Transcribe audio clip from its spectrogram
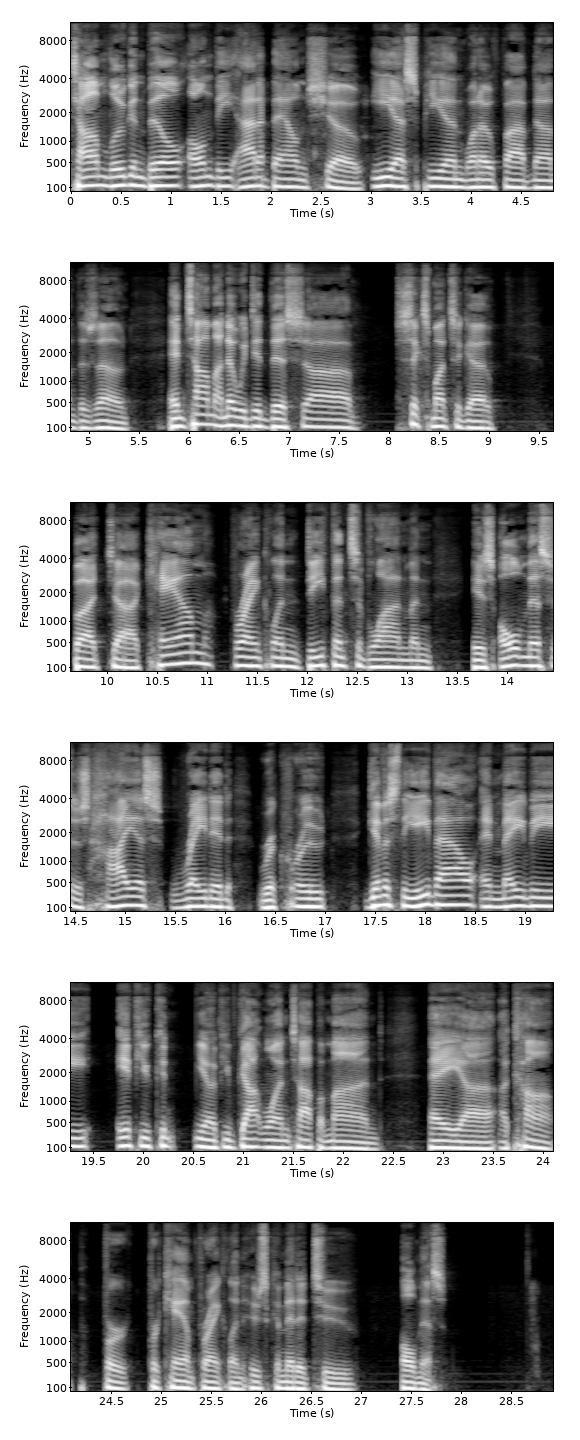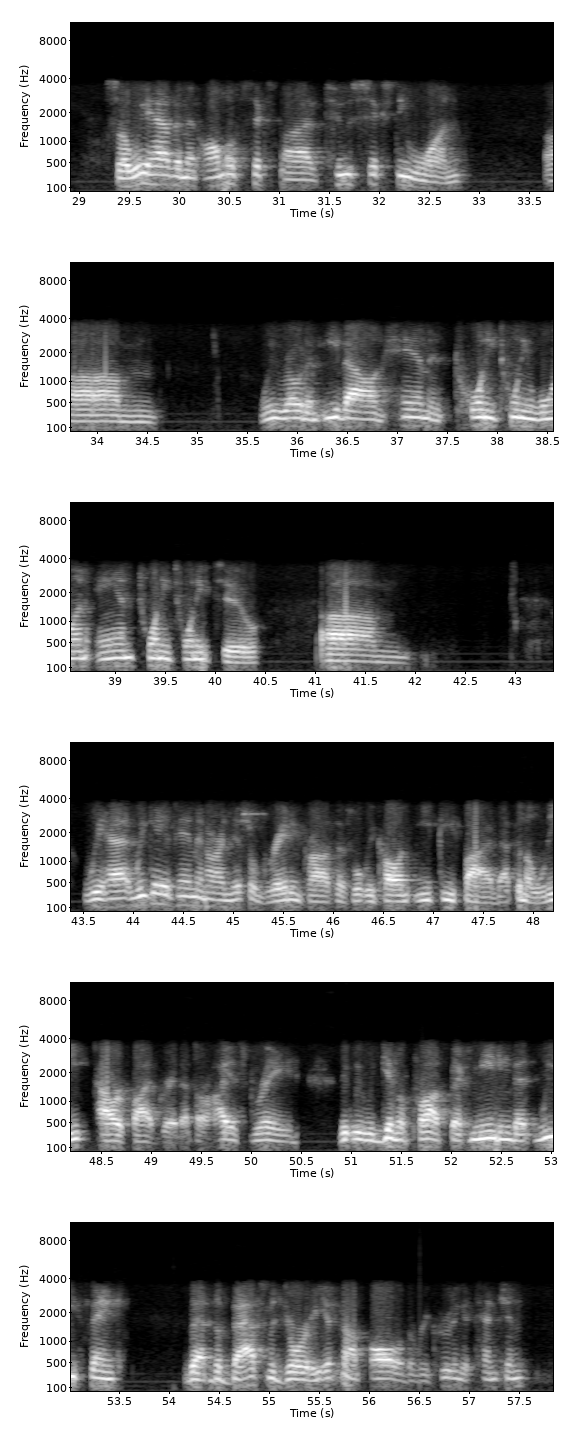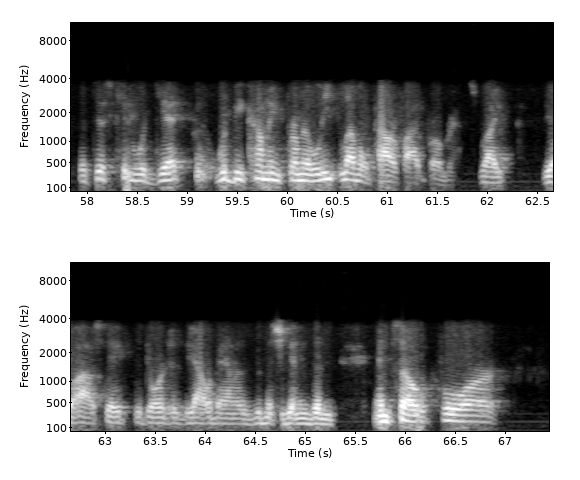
Tom Luginbill on the Out of Bounds Show, ESPN 1059 The Zone. And Tom, I know we did this uh, six months ago, but uh, Cam Franklin, defensive lineman, is Ole Miss's highest rated recruit. Give us the eval, and maybe if you can, you know, if you've got one top of mind, a uh, a comp for for Cam Franklin, who's committed to Ole Miss. So we have him at almost 6'5", 261. Um, we wrote an eval on him in 2021 and 2022. Um, we had we gave him in our initial grading process what we call an EP5. That's an elite Power Five grade. That's our highest grade that we would give a prospect, meaning that we think that the vast majority, if not all, of the recruiting attention that this kid would get would be coming from elite level Power Five programs, right? The Ohio States, the Georgias, the Alabamas, the Michigans, and and so for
